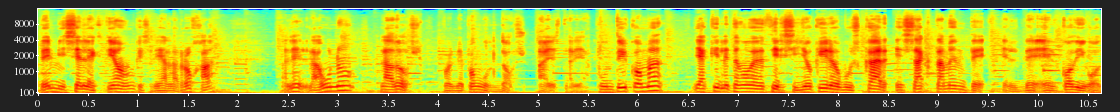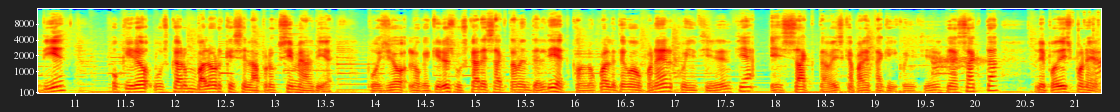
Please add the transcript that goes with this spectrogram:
de mi selección, que sería la roja, ¿vale? La 1, la 2, pues le pongo un 2, ahí estaría, punto y coma y aquí le tengo que decir si yo quiero buscar exactamente el, de, el código 10 o quiero buscar un valor que se le aproxime al 10 pues yo lo que quiero es buscar exactamente el 10, con lo cual le tengo que poner coincidencia exacta. ¿Veis que aparece aquí coincidencia exacta? Le podéis poner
